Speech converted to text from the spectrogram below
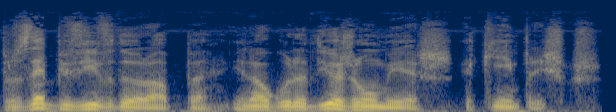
presépio vivo da Europa inaugura de hoje a um mês, aqui em Priscos.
